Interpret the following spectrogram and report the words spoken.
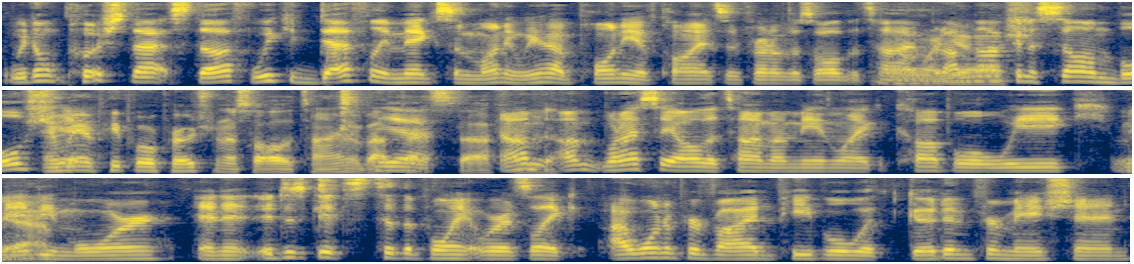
we don't push that stuff. We could definitely make some money. We have plenty of clients in front of us all the time, Oh but I'm not gonna sell them bullshit. and we have people approaching us all the time about yeah, that stuff I'm, I'm, when I say all the time, I mean like a couple week, maybe Yeah. more, and it, it just gets to the point where it's like I want to provide people with good information,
